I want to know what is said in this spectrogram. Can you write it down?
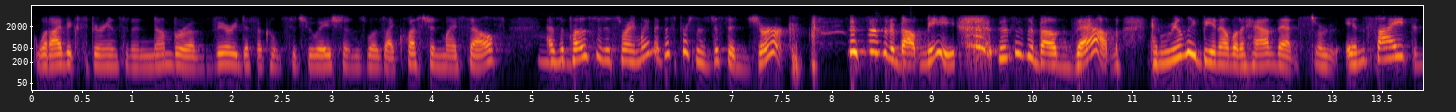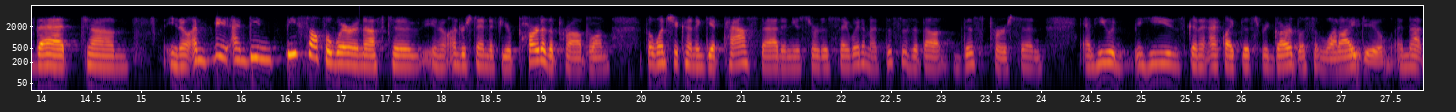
what I've experienced in a number of very difficult situations was I questioned myself mm-hmm. as opposed to just saying, wait a minute, this person is just a jerk. this isn't about me. This is about them. And really being able to have that sort of insight that, um, you know, I'm, I'm being, be self-aware enough to, you know, understand if you're part of the problem. But once you kind of get past that and you sort of say, wait a minute, this is about this person and he would, he's going to act like this regardless of what I do and not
